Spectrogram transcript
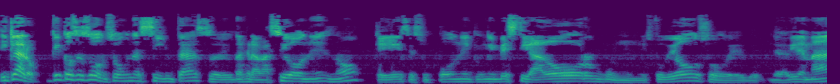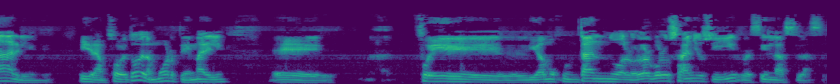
y claro, ¿qué cosas son? Son unas cintas, unas grabaciones, ¿no? Que se supone que un investigador, un estudioso de, la vida de Marilyn y sobre todo de la muerte de Marilyn, fue, digamos, juntando a lo largo de los años y recién las, las,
